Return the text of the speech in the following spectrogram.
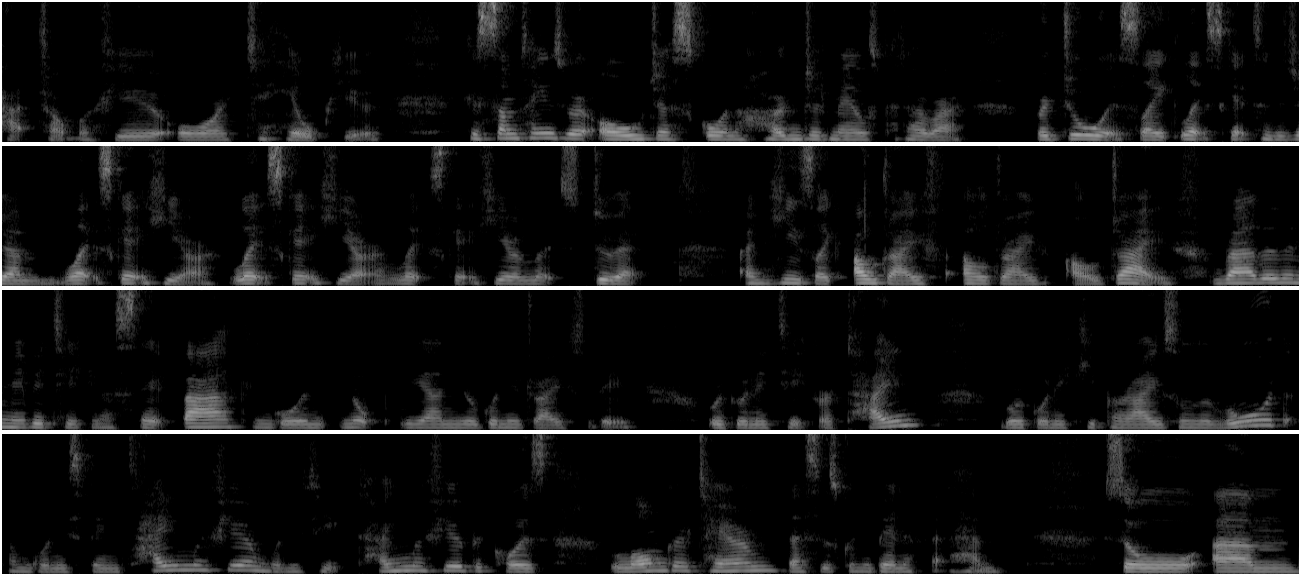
catch up with you or to help you. Because sometimes we're all just going 100 miles per hour. For Joe, it's like, let's get to the gym, let's get here, let's get here, let's get here, let's do it. And he's like, I'll drive, I'll drive, I'll drive. Rather than maybe taking a step back and going, nope, Leanne, you're going to drive today. We're going to take our time. We're going to keep our eyes on the road. I'm going to spend time with you. I'm going to take time with you because longer term, this is going to benefit him. So, um,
